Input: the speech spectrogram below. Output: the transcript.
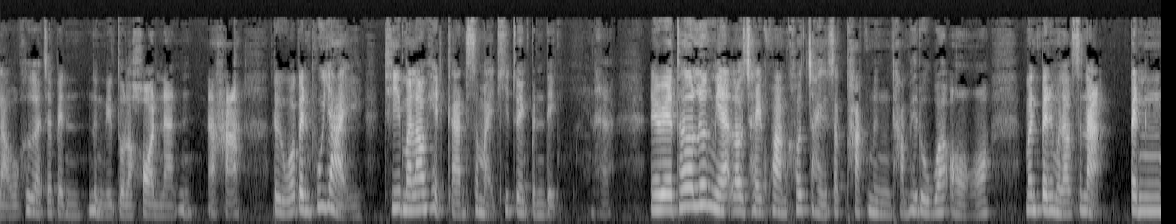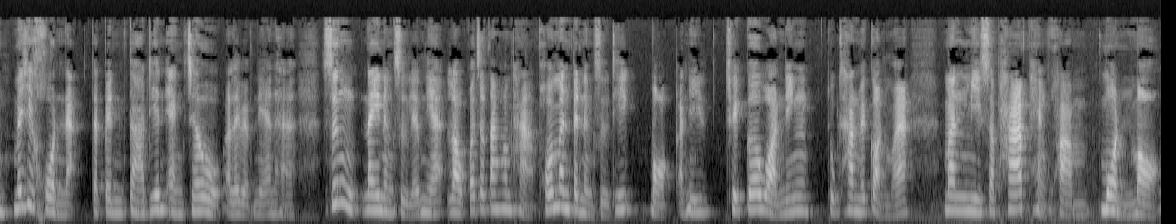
เราก็คืออาจจะเป็นหนึ่งในตัวละครนั้นนะคะ หรือว่าเป็นผู้ใหญ่ที่มาเล่าเหตุการณ์สมัยที่ตัวเองเป็นเด็กนะคะในเรเตอร์เรื่องนี้เราใช้ความเข้าใจสักพักหนึ่งทำให้รู้ว่าอ๋อ มันเป็นเหมือนลักษณะเป็นไม่ใช่คนนะแต่เป็น Guardian Angel อะไรแบบนี้นะคะ ซึ่งในหนังสือเล่มนี้เราก็จะตั้งคำถาม เพราะมันเป็นหนังสือที่บอกอันนี้ trigger warning ทุกท่านไว้ก่อนว่า มันมีสภาพแห่งความหม่นหมอง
